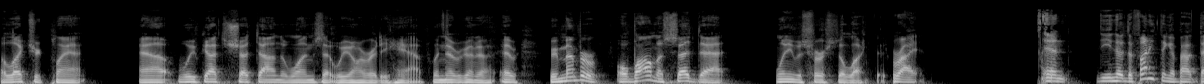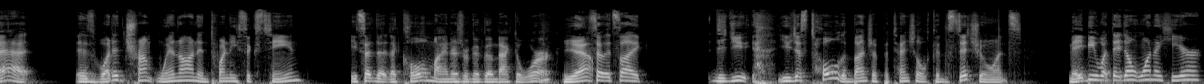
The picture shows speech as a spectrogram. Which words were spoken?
electric plant. Uh, we've got to shut down the ones that we already have. We're never going to ever. Remember, Obama said that when he was first elected. Right. And you know the funny thing about that is what did Trump win on in 2016? He said that the coal miners were going to go back to work. Yeah. So it's like, did you you just told a bunch of potential constituents maybe what they don't want to hear,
